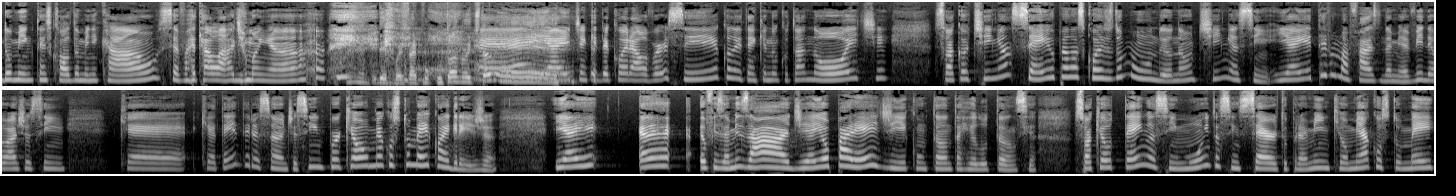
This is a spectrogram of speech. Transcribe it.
Domingo tem escola dominical, você vai estar lá de manhã. E depois vai pro culto à noite É, também. e aí tinha que decorar o versículo e tem que ir no culto à noite. Só que eu tinha anseio pelas coisas do mundo, eu não tinha, assim. E aí teve uma fase da minha vida, eu acho, assim, que é, que é até interessante, assim, porque eu me acostumei com a igreja. E aí é, eu fiz amizade, aí eu parei de ir com tanta relutância. Só que eu tenho, assim, muito, assim, certo para mim, que eu me acostumei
